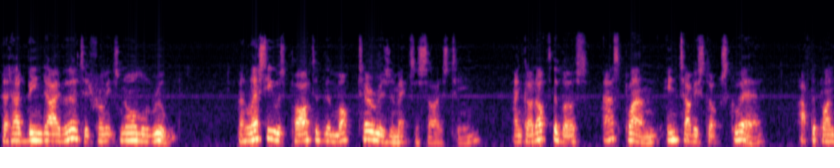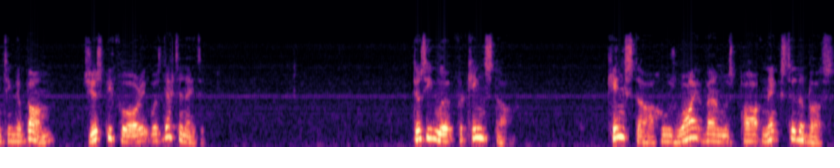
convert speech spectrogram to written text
that had been diverted from its normal route unless he was part of the mock terrorism exercise team and got off the bus as planned in Tavistock Square after planting a bomb just before it was detonated. Does he work for Kingstar? Kingstar, whose white van was parked next to the bus,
